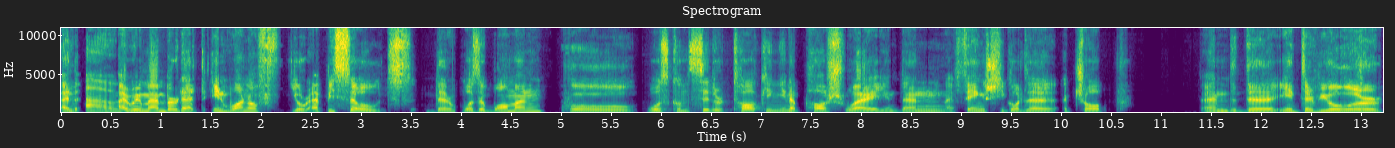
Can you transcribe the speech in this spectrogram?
And Um, I remember that in one of your episodes, there was a woman who was considered talking in a posh way. And then I think she got a, a job, and the interviewer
